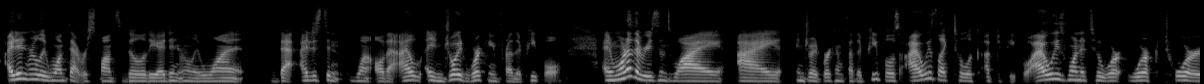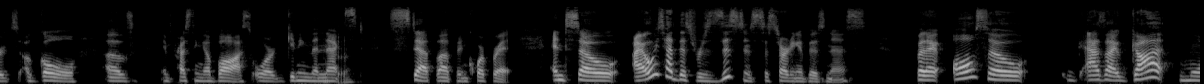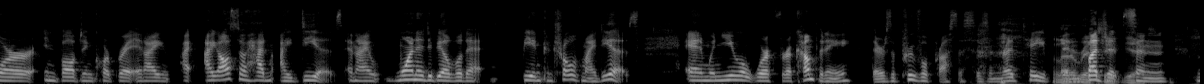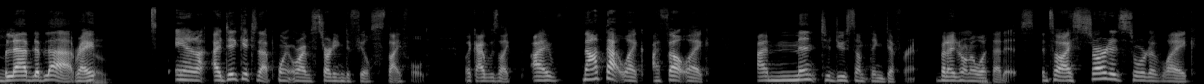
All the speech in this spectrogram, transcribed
I didn't really want that responsibility. I didn't really want that i just didn't want all that. I, I enjoyed working for other people. And one of the reasons why i enjoyed working for other people is i always like to look up to people. I always wanted to work work towards a goal of impressing a boss or getting the Okay. next step up in corporate. And so i always had this resistance to starting a business but i also as i got more involved in corporate and I, I i also had ideas and i wanted to be able to be in control of my ideas. And when you work for a company there's approval processes and red tape A lot of and red tape, budgets yes. and blah blah blah right and I did get to that point where I was starting to feel stifled. Like I was like, I've not that like I felt like I'm meant to do something different, but I don't know what that is. And so I started sort of like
